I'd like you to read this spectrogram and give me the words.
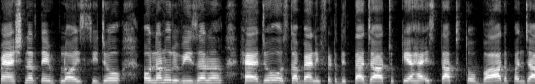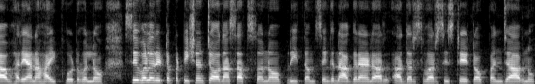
ਪੈਨਸ਼ਨਰ ਤੇ EMPLOYEES ਸੀ ਜੋ ਉਹਨਾਂ ਨੂੰ ਰਿਵੀਜ਼ਨ ਹੈ ਜੋ ਉਸ ਦਾ ਬੈਨੀਫਿਟ ਬੈਨੀਫਿਟ ਦਿੱਤਾ ਜਾ ਚੁੱਕਿਆ ਹੈ। ਇਸ ਤੱਥ ਤੋਂ ਬਾਅਦ ਪੰਜਾਬ ਹਰਿਆਣਾ ਹਾਈ ਕੋਰਟ ਵੱਲੋਂ civil writ petition 14709 Pritam Singh Nagra and others versus state of Punjab ਨੂੰ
